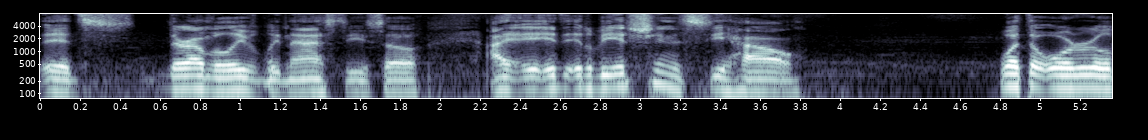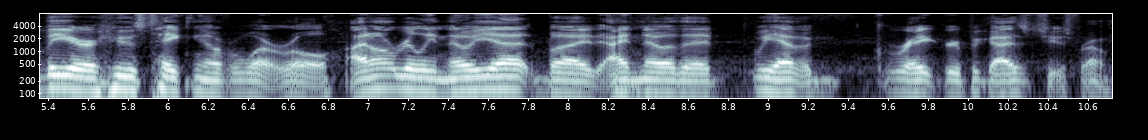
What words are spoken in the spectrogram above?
It's they're unbelievably nasty. So I it, it'll be interesting to see how what the order will be or who's taking over what role. I don't really know yet, but I know that we have a great group of guys to choose from.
